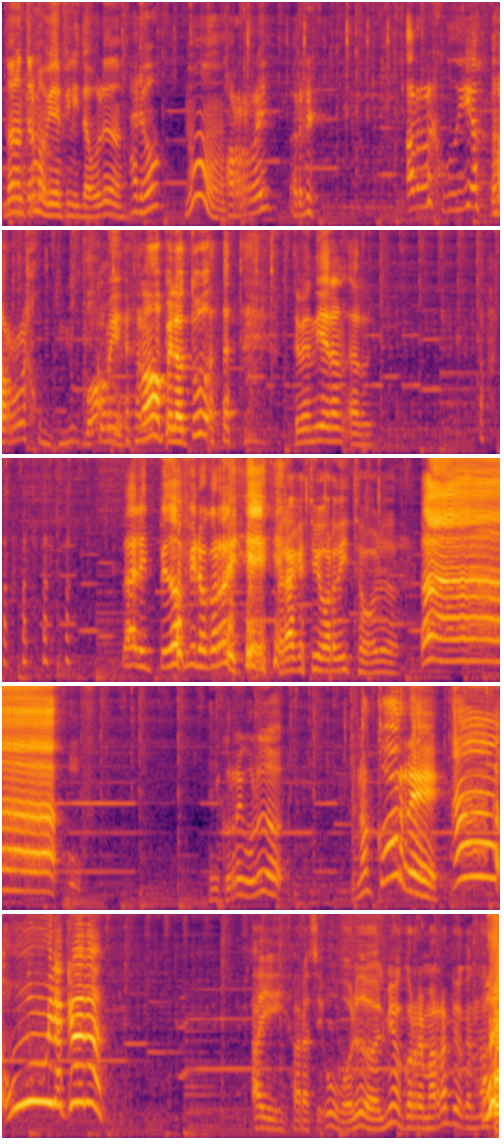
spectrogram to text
No, no tenemos vida infinita, boludo. ¿Ah, no? No. Arre, arre. Arre, judío. Arre, judío. No, pelotudo. Te vendieron. Arre. Dale, pedófilo, corre. Esperá que estoy gordito, boludo. ¡Ah! Uf. Dale, corre, boludo. ¡No corre! ¡Ah! ¡Uy, la cara! Ahí, ahora sí. Uh, boludo, el mío corre más rápido que andar.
